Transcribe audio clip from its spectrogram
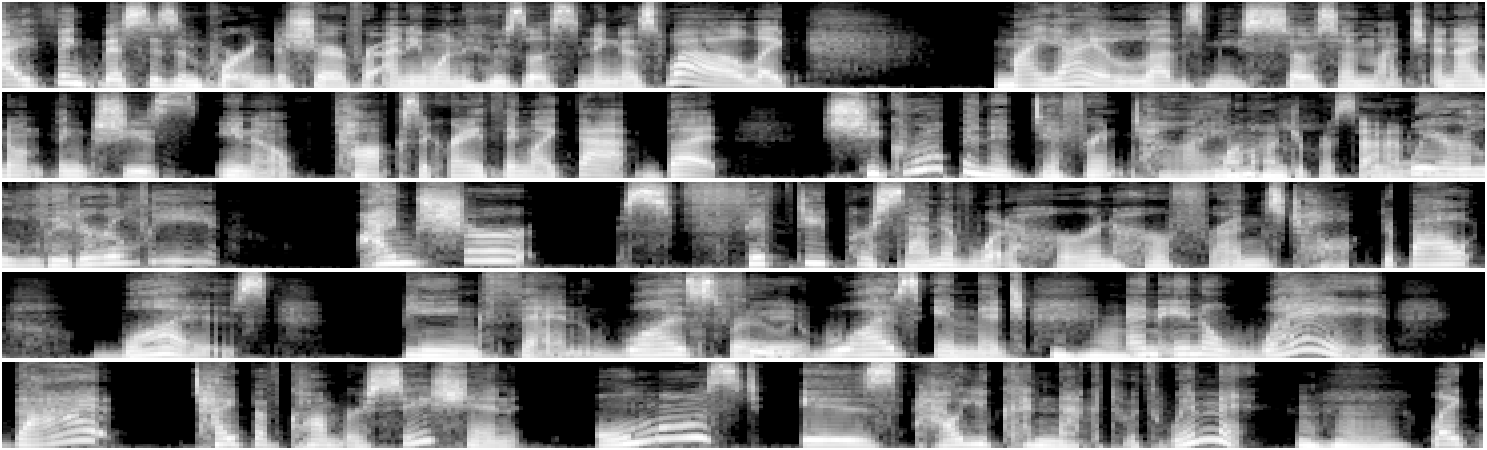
I think this is important to share for anyone who's listening as well. Like my yaya loves me so so much, and I don't think she's you know toxic or anything like that. But she grew up in a different time, One hundred percent. where literally, I'm sure fifty percent of what her and her friends talked about was being thin, was food, Right. was image. Mhm. And in a way, that type of conversation almost is how you connect with women. Mhm. Like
